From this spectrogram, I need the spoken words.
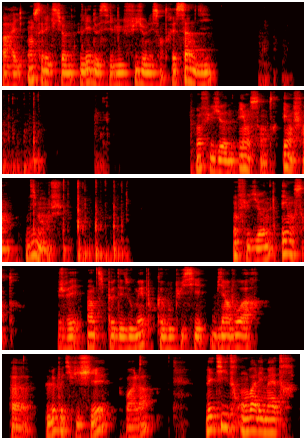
Pareil, on sélectionne les deux cellules fusionnées centrées samedi. On fusionne et on centre. Et enfin, dimanche, on fusionne et on centre. Je vais un petit peu dézoomer pour que vous puissiez bien voir euh, le petit fichier. Voilà. Les titres, on va les mettre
